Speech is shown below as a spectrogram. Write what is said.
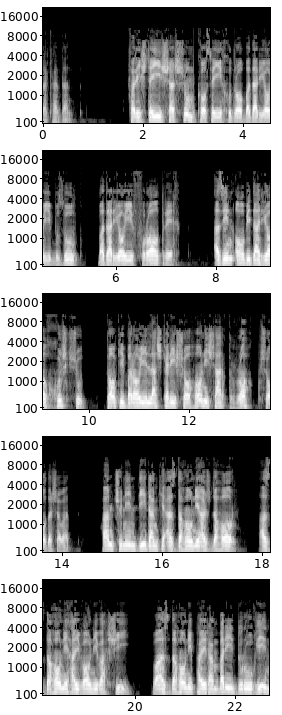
накарданд. Фариштаи шашум косаи худро ба дарёи бузург ба дарёи фурот рехт. Аз ин оби дарьё хушк шуд то ки барои лашкари шоҳони шарқ роҳ кушода шавад ҳамчунин дидам ки аз даҳони аждаҳор аз даҳони ҳайвони ваҳшӣ ва аз даҳони пайғамбари дуруғин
